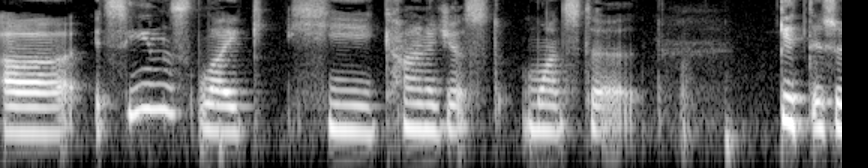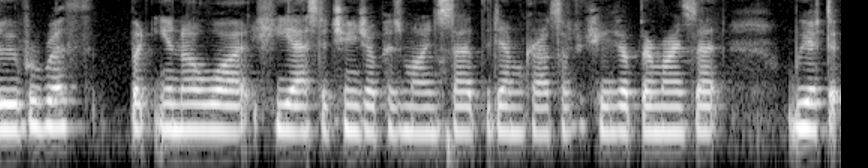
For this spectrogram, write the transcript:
Uh, it seems like he kind of just wants to get this over with. But you know what? He has to change up his mindset. The Democrats have to change up their mindset. We have to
